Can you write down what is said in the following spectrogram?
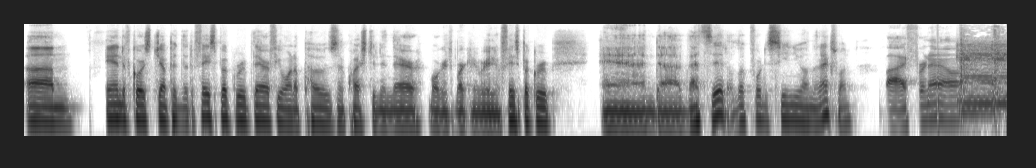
Um, and of course, jump into the Facebook group there if you want to pose a question in there, Mortgage Marketing Radio Facebook group. And uh, that's it. I look forward to seeing you on the next one. Bye for now.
